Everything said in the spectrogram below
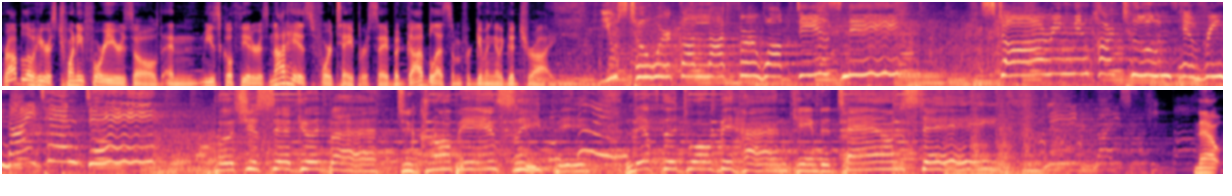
Rob Lowe here is 24 years old, and musical theater is not his forte per se, but God bless him for giving it a good try. Used to work a lot for Walt Disney, starring in cartoons every night and day. But you said goodbye to Grumpy and Sleepy, left the dwarves behind, came to town to stay. Now,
